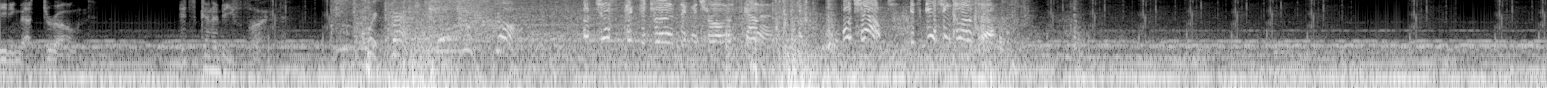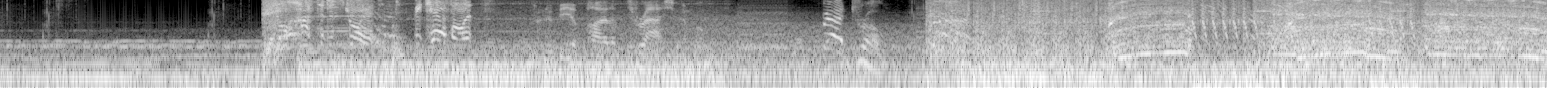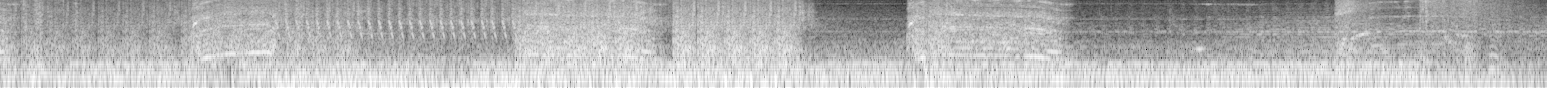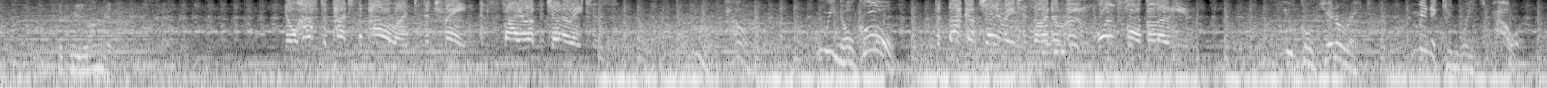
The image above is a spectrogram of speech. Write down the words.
Meeting that drone. It's gonna be fun. Quick, fast! Stop! I've just picked a drone signature on the scanners. Watch out! It's getting closer! You'll have to destroy it. Be careful, it's... Gonna be a pile of trash in a moment. Bad drone! Bad! Line to the train and fire up the generators. No power! We no go! The backup generators are in a room one floor below you. You go generate! Minikin waits power!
